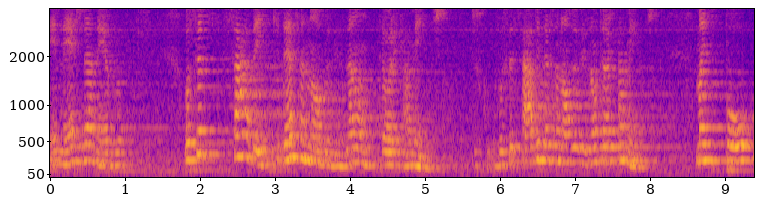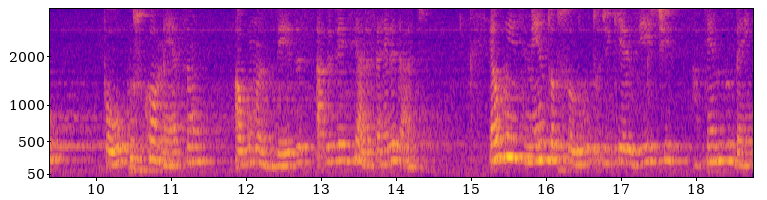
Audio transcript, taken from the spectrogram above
emerge da névoa. Vocês sabem que dessa nova visão, teoricamente, desculpa, vocês sabem dessa nova visão teoricamente, mas pouco, poucos começam algumas vezes a vivenciar essa realidade. É o conhecimento absoluto de que existe apenas o bem,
